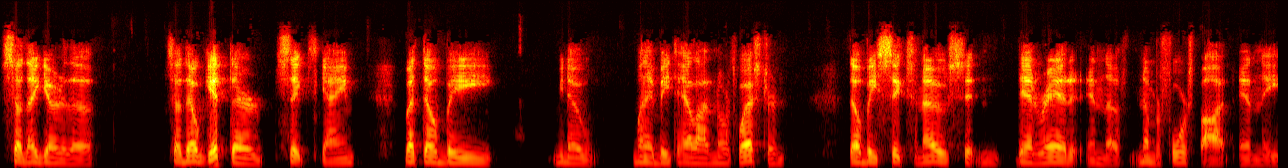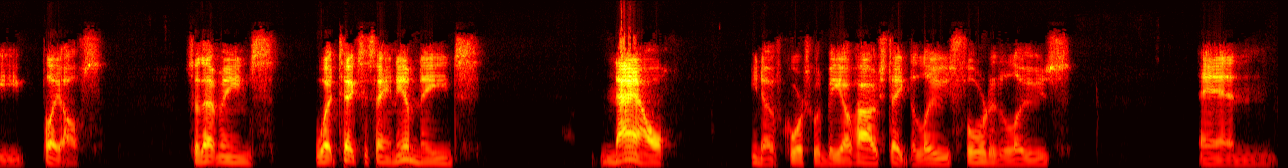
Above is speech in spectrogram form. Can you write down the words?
So they go to the, so they'll get their sixth game, but they'll be, you know, when they beat the hell out of Northwestern, they'll be six and zero, sitting dead red in the number four spot in the playoffs. So that means what Texas A&M needs now you know, of course, would be Ohio State to lose, Florida to lose, and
